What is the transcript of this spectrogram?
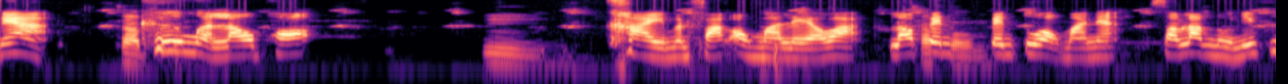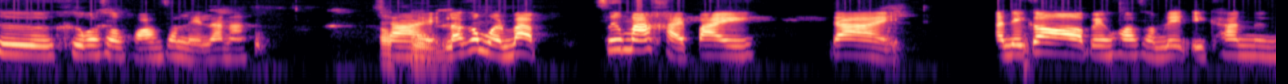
เนี่ยครับคือเหมือนเราเพาะอืม ไข่มันฟักออกมาแล้วอะแล้วเป็นครับผม เป็นตัวออกมาเนี่ยสำหรับหนูนี่คือคือประสบความสำเร็จแล้วนะครับใช่ผมแล้วก็เหมือนแบบซื้อมาขายไปได้ อันนี้ก็เป็นความสำเร็จอีกขั้นหนึ่ง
